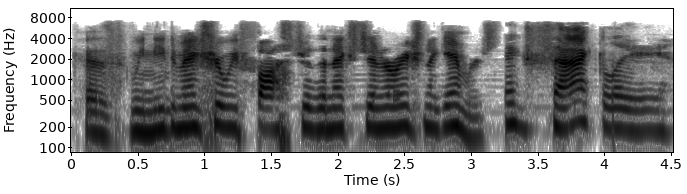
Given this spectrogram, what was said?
because we need to make sure we foster the next generation of gamers, Exactly.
